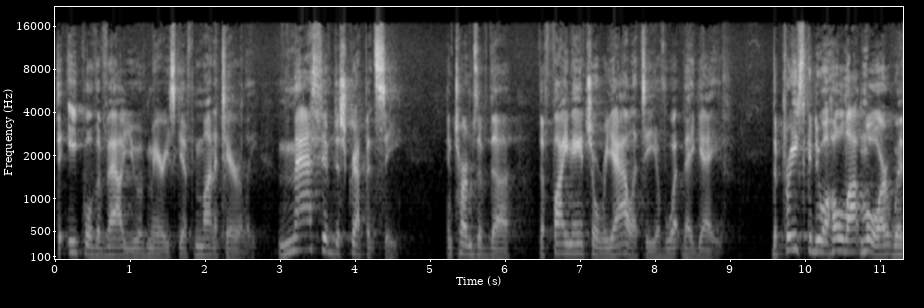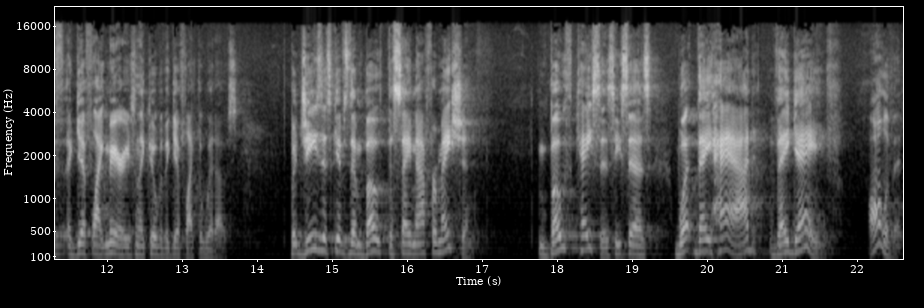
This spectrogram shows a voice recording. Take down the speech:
to equal the value of Mary's gift monetarily. Massive discrepancy in terms of the, the financial reality of what they gave. The priests could do a whole lot more with a gift like Mary's than they could with a gift like the widow's. But Jesus gives them both the same affirmation. In both cases, he says, what they had, they gave. All of it.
